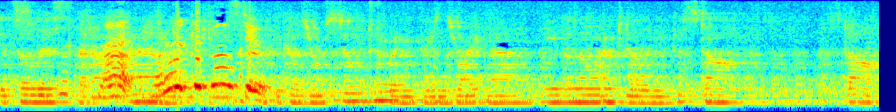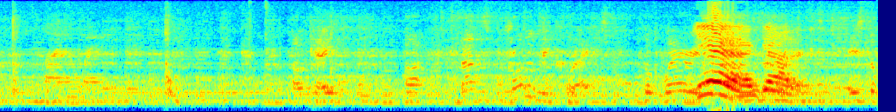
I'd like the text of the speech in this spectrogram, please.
it's a list that I Crap, added how do I get past it? Because you're still doing things right now, even though I'm telling you to stop. Stop, by the way. Okay, uh, that's probably correct, but where it's Yeah, got it. incorrect Is the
